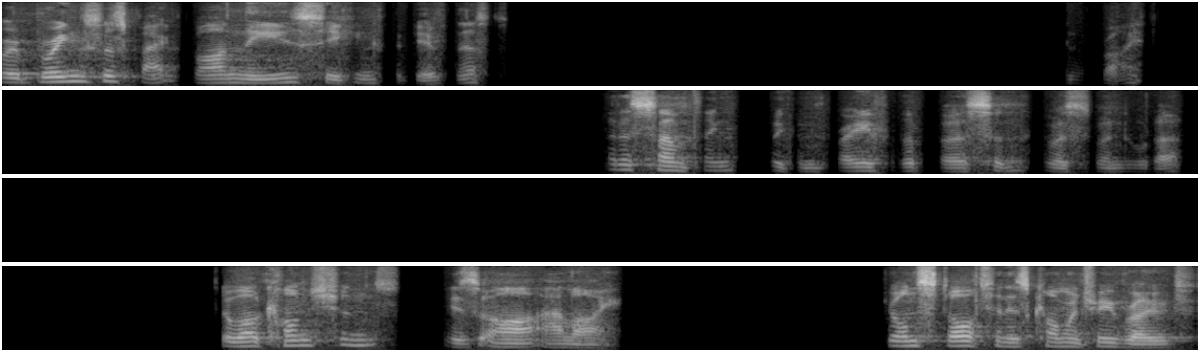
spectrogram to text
For it brings us back to our knees seeking forgiveness in Christ. That is something we can pray for the person who has swindled us. So our conscience is our ally. John Stott in his commentary wrote,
